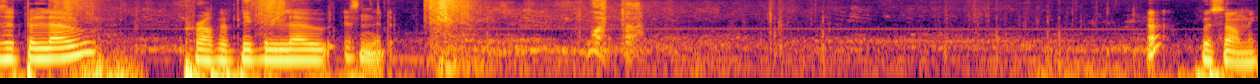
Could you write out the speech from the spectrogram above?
Is it below? Probably below, isn't it? What the? Huh? Who saw me?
